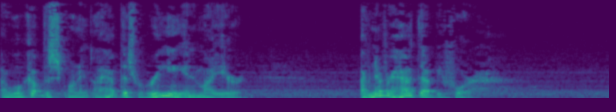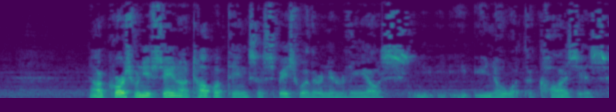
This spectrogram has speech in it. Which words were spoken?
I woke up this morning. I have this ringing in my ear. I've never had that before. Now, of course, when you're staying on top of things, the space weather and everything else, you, you know what the cause is.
